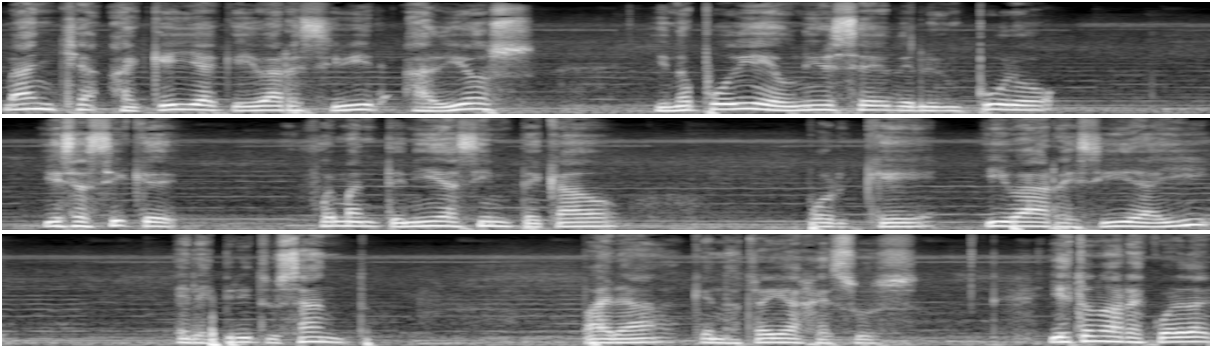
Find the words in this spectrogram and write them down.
mancha aquella que iba a recibir a Dios y no podía unirse de lo impuro. Y es así que fue mantenida sin pecado porque iba a residir allí el Espíritu Santo para que nos traiga a Jesús. Y esto nos recuerda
